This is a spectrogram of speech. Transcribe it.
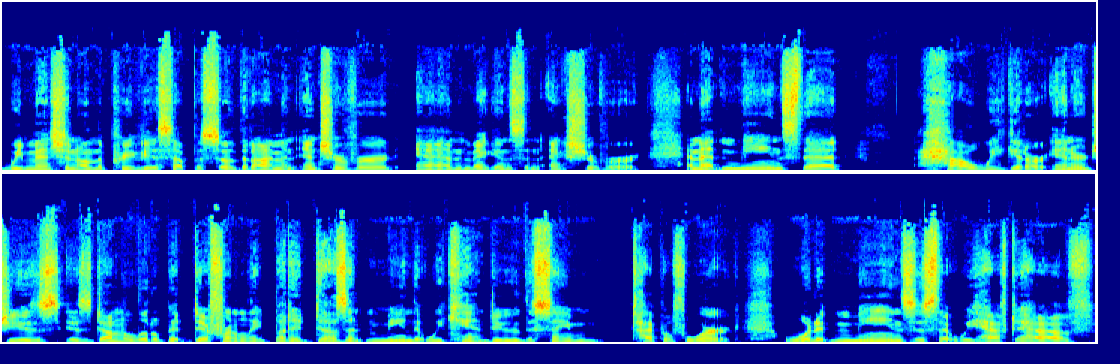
We mentioned on the previous episode that I'm an introvert and Megan's an extrovert. And that means that how we get our energy is is done a little bit differently, but it doesn't mean that we can't do the same type of work. What it means is that we have to have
